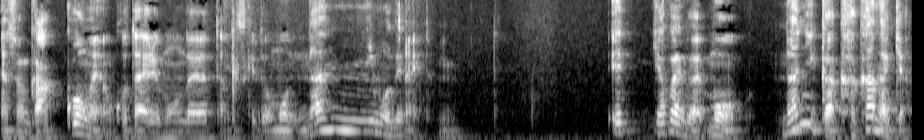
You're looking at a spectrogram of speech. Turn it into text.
ー、その学校名を答える問題だったんですけどもう何にも出ないと。えやばいやばいもう何か書かなきゃっ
